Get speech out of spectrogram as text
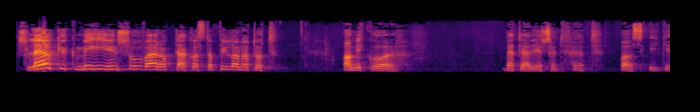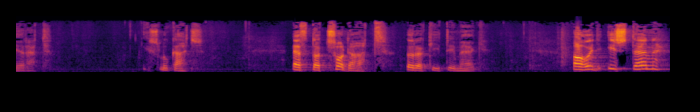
és lelkük mélyén sóvárogták azt a pillanatot, amikor beteljesedhet az ígéret. És Lukács ezt a csodát örökíti meg. Ahogy Isten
